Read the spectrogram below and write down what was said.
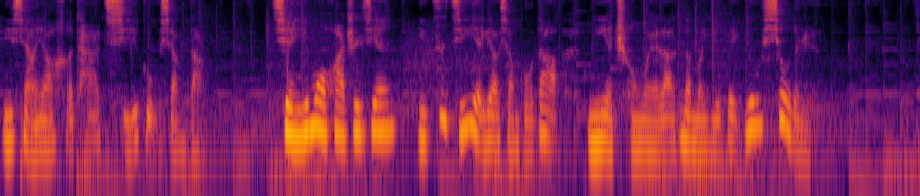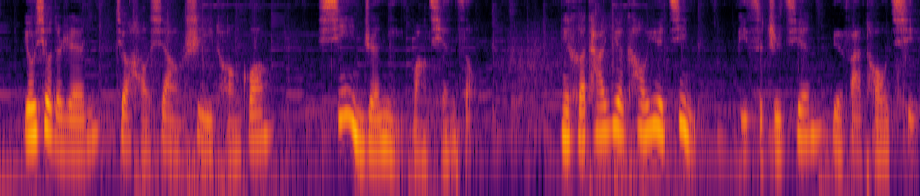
你想要和他旗鼓相当，潜移默化之间，你自己也料想不到，你也成为了那么一位优秀的人。优秀的人就好像是一团光，吸引着你往前走。你和他越靠越近，彼此之间越发投契，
